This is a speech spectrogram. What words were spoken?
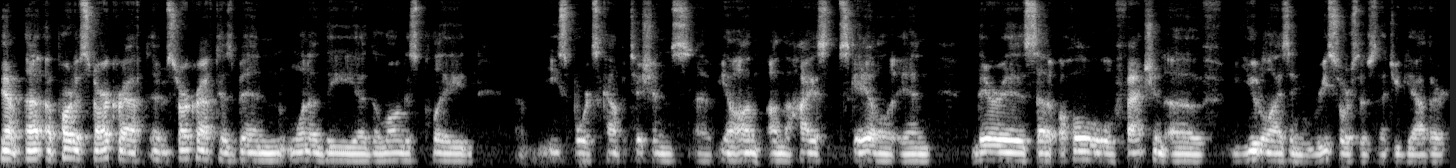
Yeah, a, a part of StarCraft. Um, StarCraft has been one of the uh, the longest played um, esports competitions, uh, you know, on on the highest scale, and there is a, a whole faction of utilizing resources that you gather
